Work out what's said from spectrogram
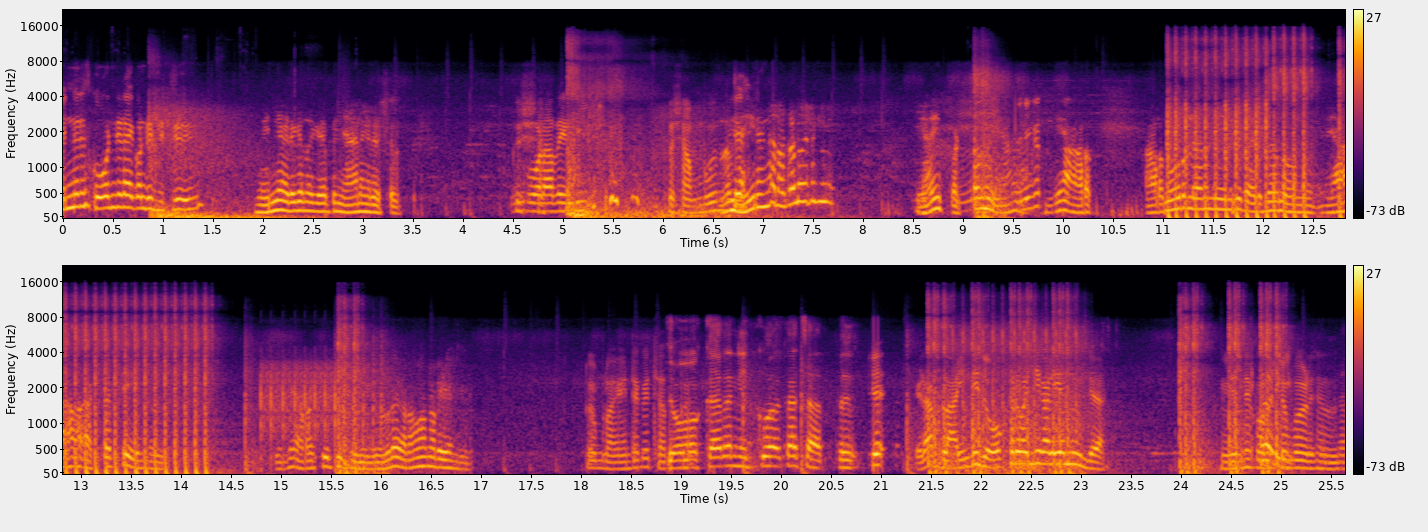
എന്നെ ഒരു സ്കോഡിനെ കൊണ്ടിട്ടിട്ട് നിന്നെ അടിക്കുന്ന കേപ്പ് ഞാനങ്ങനെ രക്ഷപ്പെട്ടു? ശംഭു നീ ഞാൻ പെട്ടെന്ന് നീ അറ അറുന്നൂറിലാണ് നീ എനിക്ക് തരുന്നതെന്ന് തോന്നുന്നു. ഞാൻ അക്സെപ്റ്റ് ചെയ്യുന്നത്. പിന്നെ ഇറക്കിയിട്ട് ഇവിടെ ഇറങ്ങാന്നറിയാൻ ബ്ലൈൻഡ് ഒക്കെ ചത്ത. ജോക്കർ നിക്കുവൊക്കെ ചത്ത്. ഛെ, എടാ ബ്ലൈൻഡ് ജോക്കർ വലിയ കളിയൊന്നുമില്ല. നീ എന്നെ കുറച്ച് മുമ്പ് അടിച്ചത്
